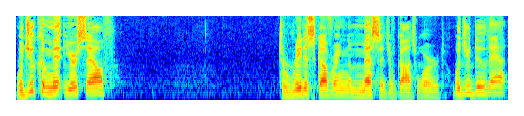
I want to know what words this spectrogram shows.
Would you commit yourself to rediscovering the message of God's Word? Would you do that?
